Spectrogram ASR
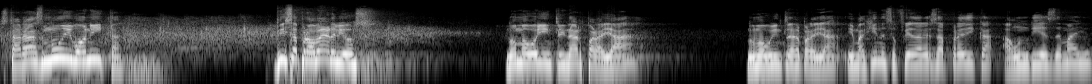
Estarás muy bonita. Dice Proverbios, no me voy a inclinar para allá, no me voy a inclinar para allá. Imagínense, fui a dar esa prédica a un 10 de mayo.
